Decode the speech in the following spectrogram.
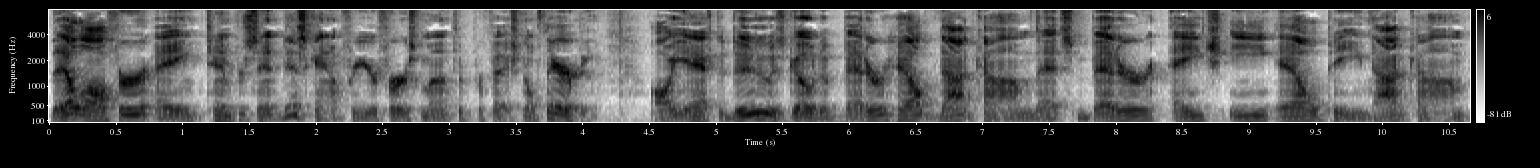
they'll offer a 10% discount for your first month of professional therapy. All you have to do is go to betterhelp.com. That's betterhelp.com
